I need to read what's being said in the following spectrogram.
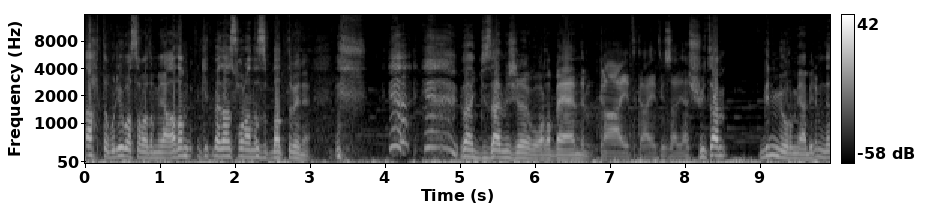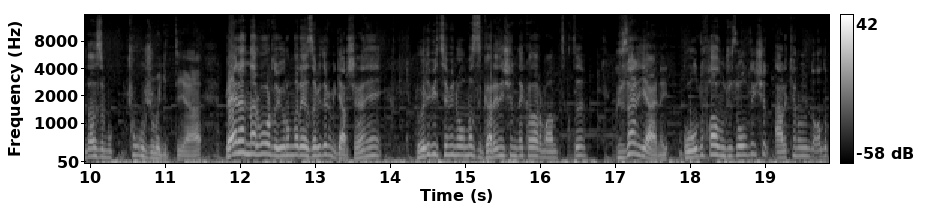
Ah W basamadım ya. Adam gitmeden son anda zıplattı beni. Lan güzelmiş ya bu arada beğendim. Gayet gayet güzel ya. Şu item bilmiyorum ya benim nedense bu çok hoşuma gitti ya. Beğenenler bu arada yorumlara yazabilir mi gerçekten? Hani böyle bir itemin olması Garen için ne kadar mantıklı. Güzel yani. Gold'u falan ucuz olduğu için erken oyunda alıp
